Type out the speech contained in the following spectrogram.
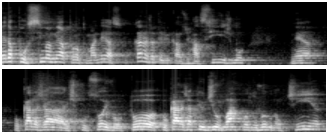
Ainda por cima, meia pronto, uma dessa. O cara já teve caso de racismo, né? O cara já expulsou e voltou, o cara já pediu o VAR quando o jogo não tinha.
